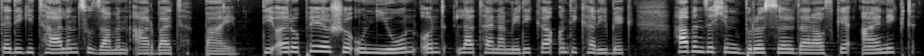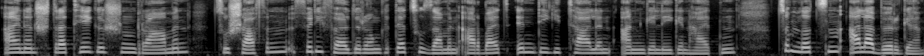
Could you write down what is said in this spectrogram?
der digitalen Zusammenarbeit bei. Die Europäische Union und Lateinamerika und die Karibik haben sich in Brüssel darauf geeinigt, einen strategischen Rahmen zu schaffen für die Förderung der Zusammenarbeit in digitalen Angelegenheiten zum Nutzen aller Bürger.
